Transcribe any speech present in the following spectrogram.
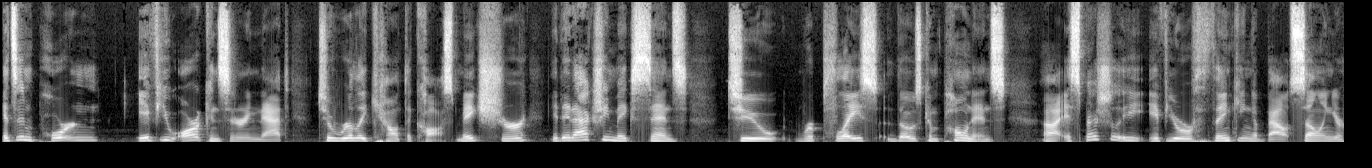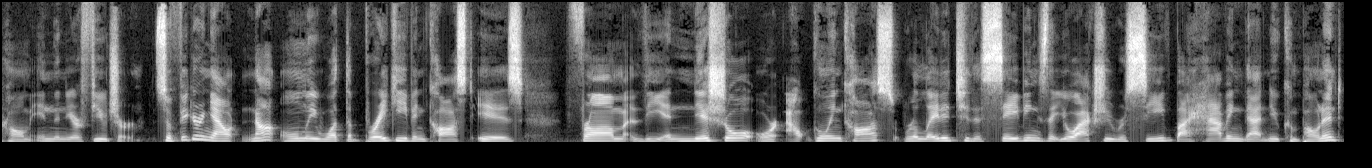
It's important if you are considering that to really count the cost. Make sure that it actually makes sense to replace those components uh, especially if you're thinking about selling your home in the near future. So, figuring out not only what the break even cost is from the initial or outgoing costs related to the savings that you'll actually receive by having that new component,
